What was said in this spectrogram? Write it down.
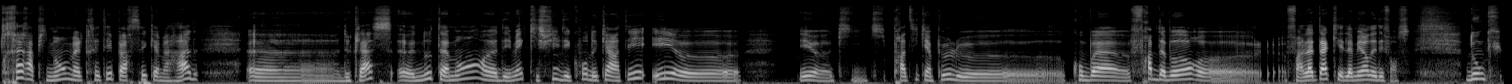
très rapidement maltraiter par ses camarades de classe, notamment des mecs qui suivent des cours de karaté et, et euh, qui, qui pratiquent un peu le combat frappe d'abord, euh, enfin l'attaque est la meilleure des défenses. Donc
